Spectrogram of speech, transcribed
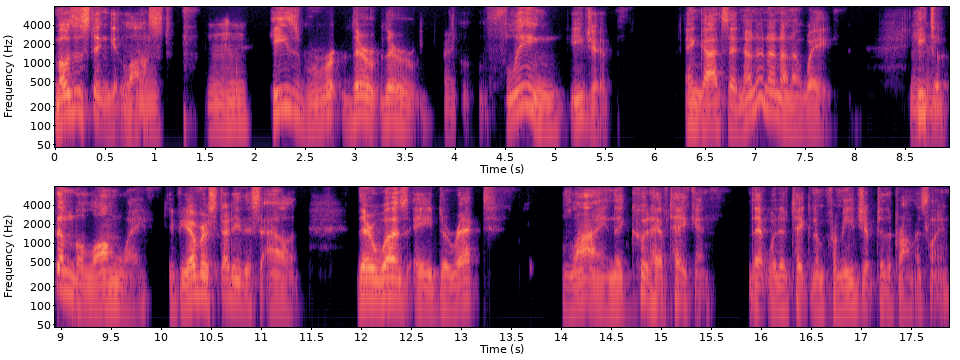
Moses didn't get Mhm. lost. Mhm. He's they're they're Right. fleeing Egypt. And God said, "No, no, no, no, no, wait. He Mhm. took them the long way. If you ever study this out, there was a direct line they could have taken that would have taken them from Egypt to the promised land.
